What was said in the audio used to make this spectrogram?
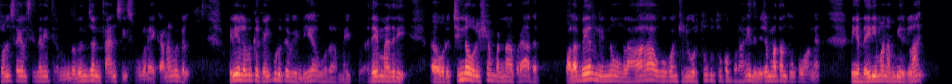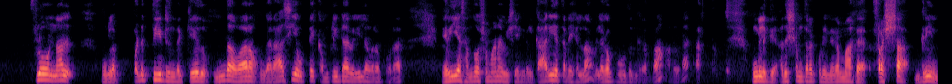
சொல் செயல் சிந்தனை திறன் உங்கள் விம்ஸ் அண்ட் ஃபேன்சிஸ் உங்களுடைய கனவுகள் பெரிய அளவுக்கு கை கொடுக்க வேண்டிய ஒரு அமைப்பு. அதே மாதிரி ஒரு சின்ன ஒரு விஷயம் பண்ணால் கூட அதை பல பேர் நின்று உங்களை ஆகா ஓகோன்னு சொல்லி ஒரு தூக்கு தூக்க போகிறாங்க இது நிஜமாக தான் தூக்குவாங்க. நீங்கள் தைரியமாக நம்பி இருக்கலாம். நாள் உங்களை படுத்திட்டு இருந்த கேது இந்த வாரம் உங்கள் ராசியை விட்டே கம்ப்ளீட்டாக வெளியில் வர போகிறார் நிறைய சந்தோஷமான விஷயங்கள் காரிய தடைகள்லாம் விலக போகுதுங்கிறது தான் அதோட அர்த்தம். உங்களுக்கு அதிர்ஷ்டம் தரக்கூடிய நிறமாக ஃப்ரெஷ்ஷாக க்ரீன்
